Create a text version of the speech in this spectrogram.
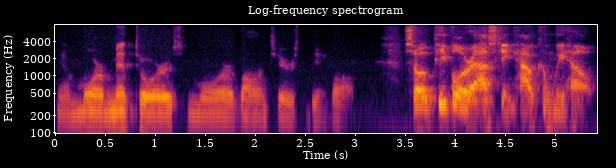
you know more mentors, more volunteers to be involved. So people are asking, how can we help?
